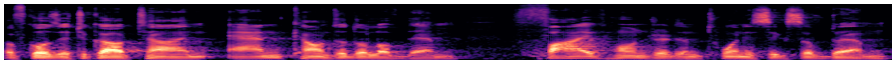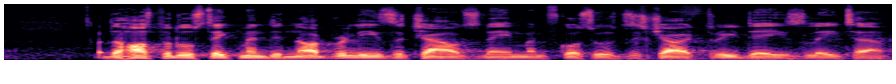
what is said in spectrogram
of course, they took out time and counted all of them, 526 of them. The hospital statement did not release the child's name, and of course, it was discharged three days later.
